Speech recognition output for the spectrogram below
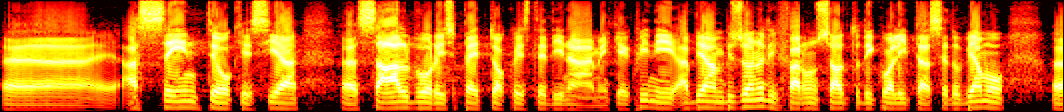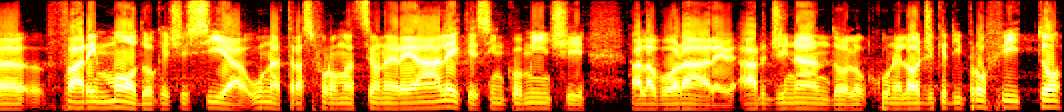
eh, assente o che sia eh, salvo rispetto a queste dinamiche. Quindi abbiamo bisogno di fare un salto di qualità, se dobbiamo eh, fare in modo che ci sia una trasformazione reale, che si incominci a lavorare arginando alcune logiche di profitto,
